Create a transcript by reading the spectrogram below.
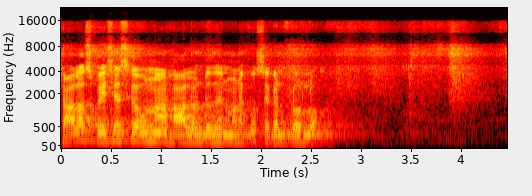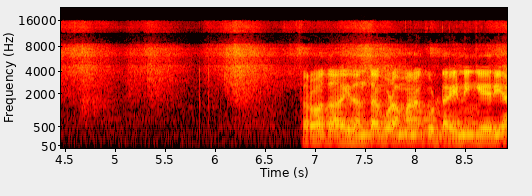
చాలా స్పేసియస్గా ఉన్న హాల్ ఉంటుందండి మనకు సెకండ్ ఫ్లోర్లో. తర్వాత ఇదంతా కూడా మనకు డైనింగ్ ఏరియా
